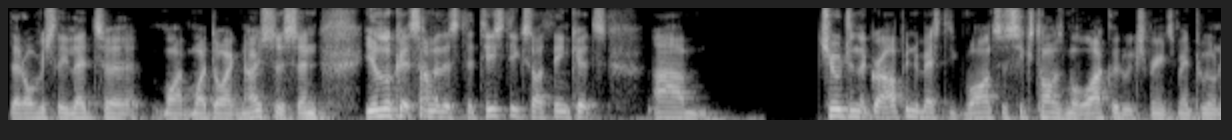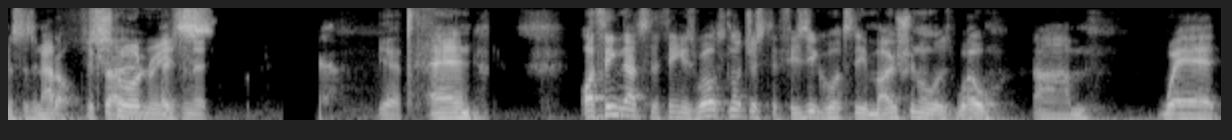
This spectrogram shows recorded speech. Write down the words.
that obviously led to my, my diagnosis. And you look at some of the statistics. I think it's um, children that grow up in domestic violence are six times more likely to experience mental illness as an adult. It's extraordinary, so isn't it? Yeah. Yeah. And I think that's the thing as well. It's not just the physical; it's the emotional as well, um, where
